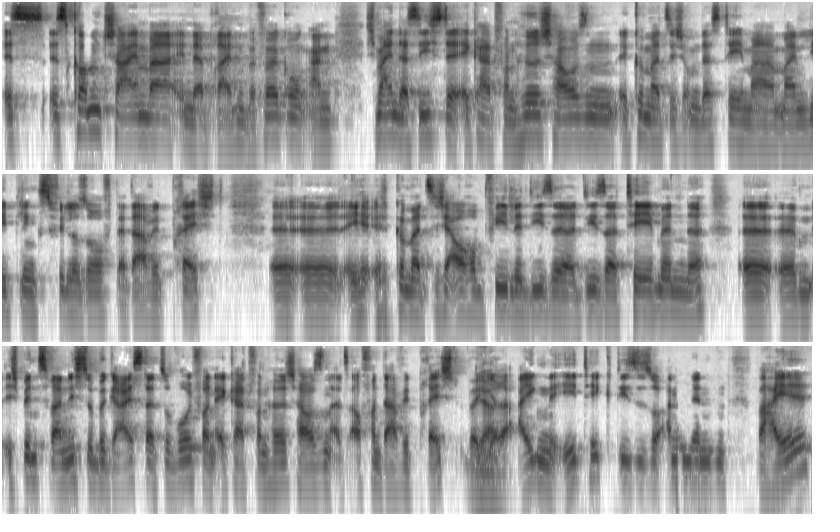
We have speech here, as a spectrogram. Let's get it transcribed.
es, es kommt scheinbar in der breiten Bevölkerung an. Ich meine, das siehst du, Eckhard von Hirschhausen äh, kümmert sich um das Thema. Mein Lieblingsphilosoph, der David Precht, äh, äh, kümmert sich ja auch um viele dieser, dieser Themen. Ne? Äh, ähm, ich bin zwar nicht so begeistert, sowohl von Eckhard von Hirschhausen als auch von David Precht über ja. ihre eigene Ethik, die sie so anwenden, weil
